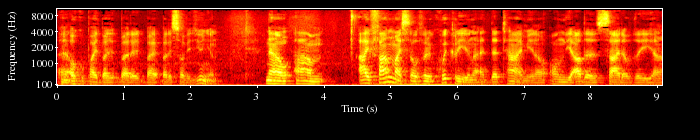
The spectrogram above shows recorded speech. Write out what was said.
uh, mm. occupied by by the by, by the Soviet Union. Now, um, I found myself very quickly, you know, at that time, you know, on the other side of the uh,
